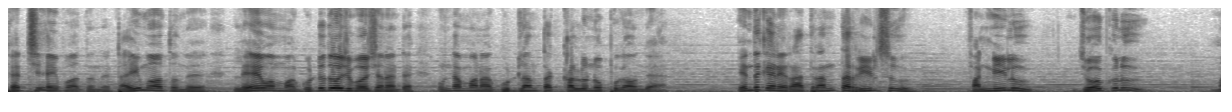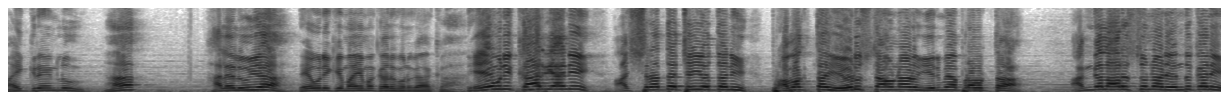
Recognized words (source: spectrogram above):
చర్చి అయిపోతుంది టైం అవుతుంది. లేవమ్మా గుడ్డు దోచి పోసానంటే ఉండమ్మా నా గుడ్లంతా కళ్ళు నొప్పుగా ఉంది. ఎందుకని? రాత్రి అంతా రీల్స్ ఫన్నీలు జోకులు మైగ్రేన్లు హలలుయా దేవునికి మహిమ కలుగును గాక దేవుని కార్యాన్ని అశ్రద్ధ చేయొద్దని ప్రవక్త ఏడుస్తా ఉన్నాడు ఇర్మియా ప్రవక్త. అంగలారుస్తున్నాడు ఎందుకని?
